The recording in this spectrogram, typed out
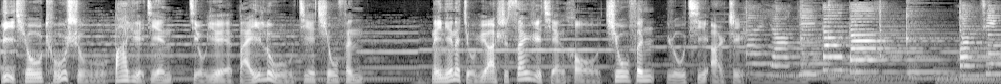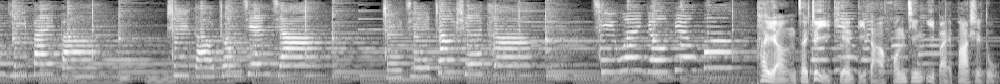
立秋处暑，八月间，九月白露接秋分。每年的九月二十三日前后，秋分如期而至。太阳一到达，黄金一百八，赤道中间夹，直接照射它，气温有变化。太阳在这一天抵达黄经一百八十度，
